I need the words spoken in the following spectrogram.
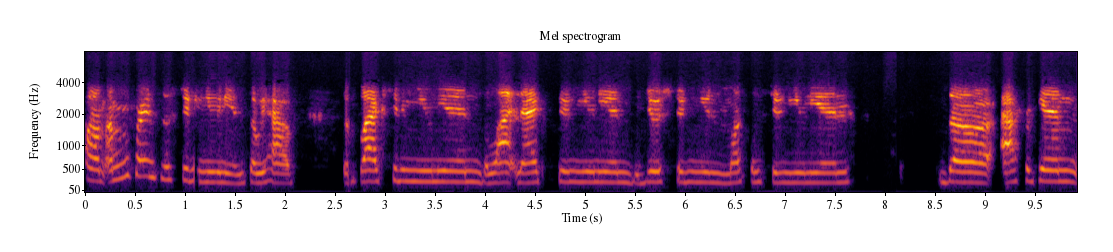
Um, I'm referring to the student union. So we have the Black Student Union, the Latinx Student Union, the Jewish Student Union, Muslim Student Union, the African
